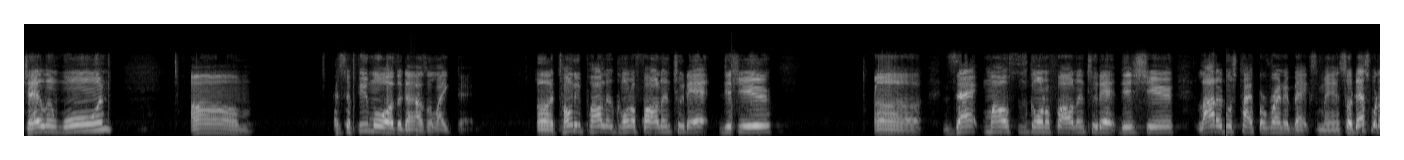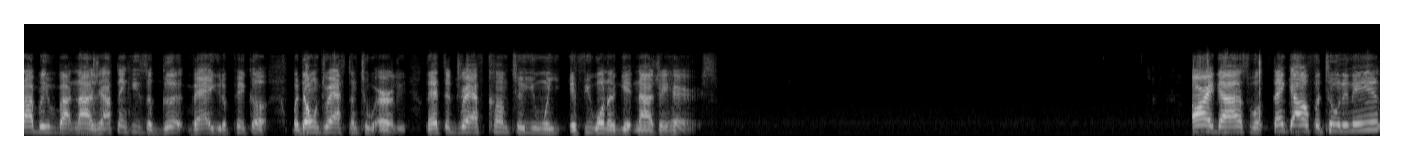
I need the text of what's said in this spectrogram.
Jaylen Warren. Um, there's a few more other guys are like that. Uh, Tony Pollard is going to fall into that this year. Uh, Zack Moss is going to fall into that this year. A lot of those type of running backs, man. So that's what I believe about Najee. I think he's a good value to pick up, but don't draft him too early. Let the draft come to you when if you want to get Najee Harris. All right, guys. Well, thank y'all for tuning in.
